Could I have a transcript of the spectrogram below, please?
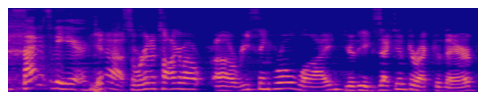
Excited to be here. Yeah, so we're going to talk about uh, Rethink Worldwide. You're the executive director there.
